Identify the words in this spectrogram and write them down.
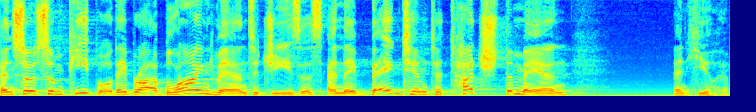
And so some people, they brought a blind man to Jesus and they begged him to touch the man and heal him.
